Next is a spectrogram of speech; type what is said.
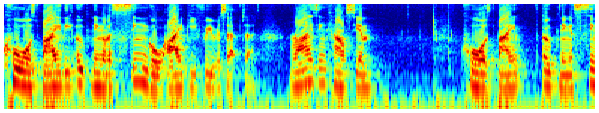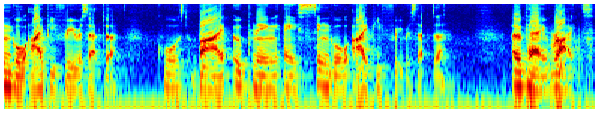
caused by the opening of a single IP3 receptor. Rising calcium caused by opening a single IP3 receptor. Caused by opening a single IP3 receptor. Okay, right.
